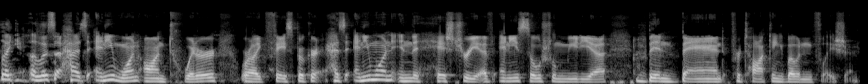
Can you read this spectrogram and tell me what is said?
like Alissa. Has anyone on Twitter or like Facebook or has anyone in the history of any social media been banned for talking about inflation?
